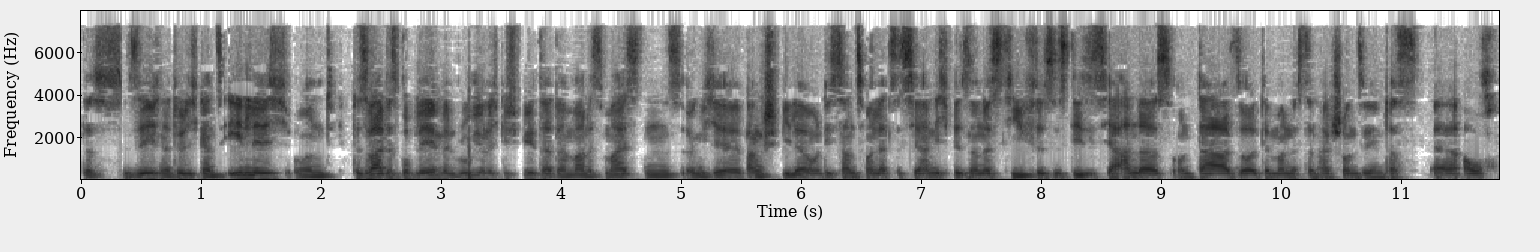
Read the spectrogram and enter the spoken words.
das sehe ich natürlich ganz ähnlich und das war halt das Problem, wenn Rubio nicht gespielt hat, dann waren es meistens irgendwelche Bankspieler und die Suns waren letztes Jahr nicht besonders tief. Das ist dieses Jahr anders und da sollte man es dann halt schon sehen, dass äh, auch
